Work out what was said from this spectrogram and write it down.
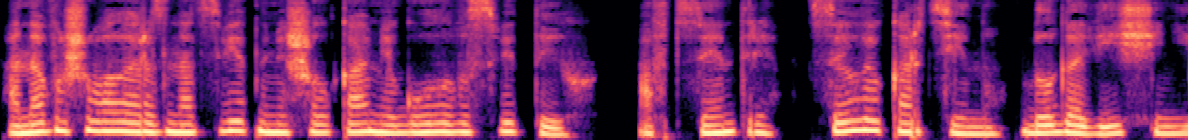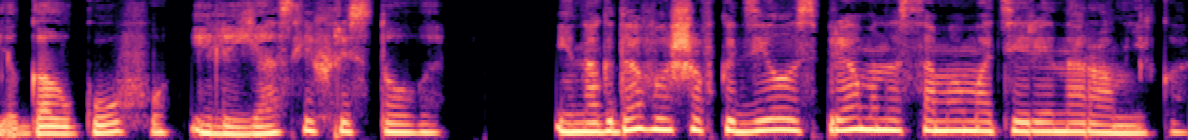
она вышивала разноцветными шелками головы святых, а в центре — целую картину — Благовещение, Голгофу или Ясли Христовы. Иногда вышивка делалась прямо на самой материи нарамника.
